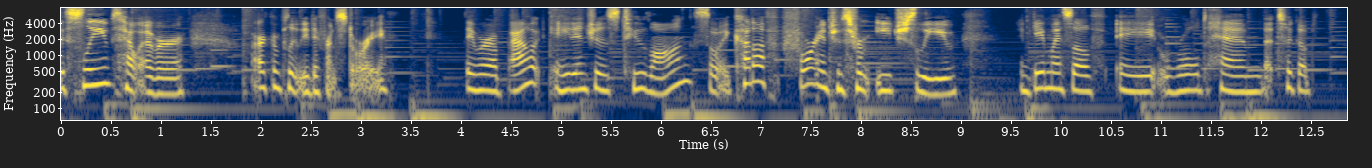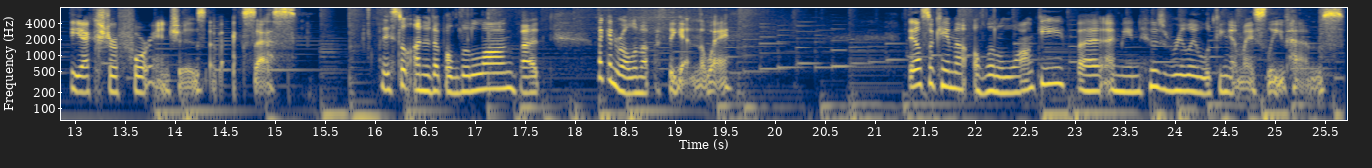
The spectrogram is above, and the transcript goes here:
The sleeves, however, are a completely different story. They were about 8 inches too long, so I cut off 4 inches from each sleeve and gave myself a rolled hem that took up the extra 4 inches of excess. They still ended up a little long, but I can roll them up if they get in the way. They also came out a little wonky, but I mean, who's really looking at my sleeve hems?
